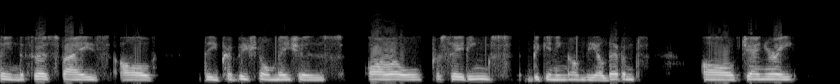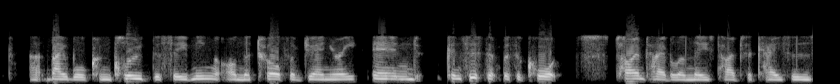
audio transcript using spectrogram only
seen the first phase of the provisional measures oral proceedings beginning on the 11th of January. Uh, they will conclude this evening on the 12th of January, and consistent with the court's timetable in these types of cases,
